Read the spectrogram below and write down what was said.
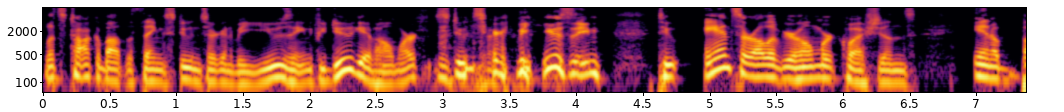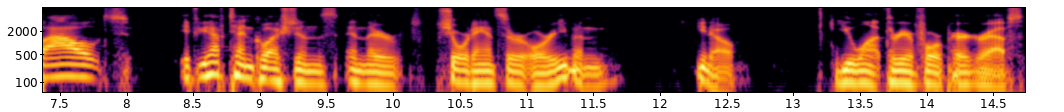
let's talk about the things students are going to be using. If you do give homework, students are going to be using to answer all of your homework questions in about, if you have 10 questions and they're short answer or even, you know, you want three or four paragraphs,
